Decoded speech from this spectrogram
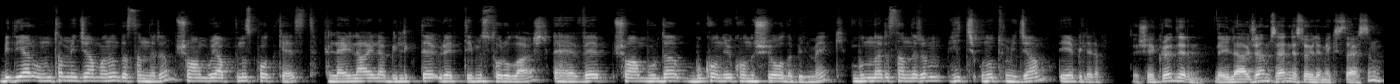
Bir diğer unutamayacağım anı da sanırım şu an bu yaptığımız podcast. Leyla ile birlikte ürettiğimiz sorular e, ve şu an burada bu konuyu konuşuyor olabilmek. Bunları sanırım hiç unutmayacağım diyebilirim. Teşekkür ederim. Leyla Hocam sen ne söylemek istersin?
